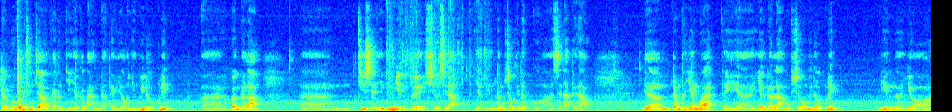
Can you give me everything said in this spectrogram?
Trần Hữu Vân xin chào các anh chị và các bạn đã theo dõi những video clip à, Vân đã làm à, chia sẻ những kinh nghiệm về sửa xe đạp và những thông số kỹ thuật của xe đạp thể thao. Và trong thời gian qua thì à, Vân đã làm một số video clip nhưng à, do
